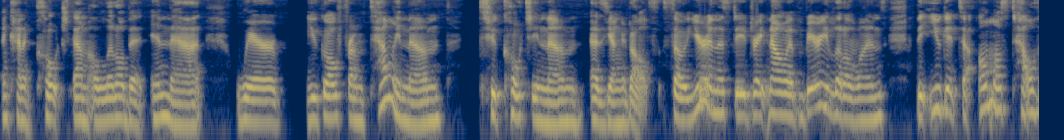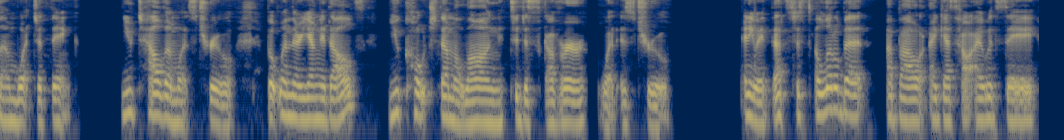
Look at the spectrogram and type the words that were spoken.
and kind of coach them a little bit in that, where you go from telling them to coaching them as young adults. So you're in the stage right now with very little ones that you get to almost tell them what to think. You tell them what's true. But when they're young adults, you coach them along to discover what is true. Anyway, that's just a little bit about, I guess, how I would say.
